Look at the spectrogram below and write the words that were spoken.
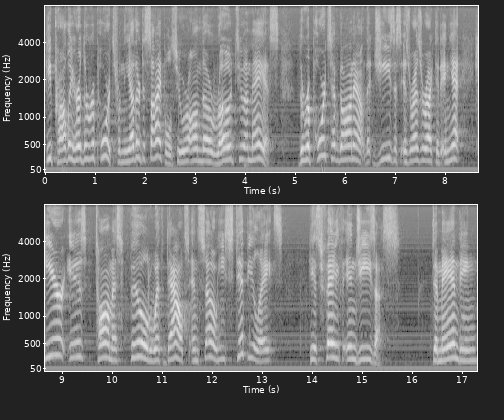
He probably heard the reports from the other disciples who were on the road to Emmaus the reports have gone out that Jesus is resurrected, and yet here is Thomas filled with doubts, and so he stipulates his faith in Jesus, demanding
